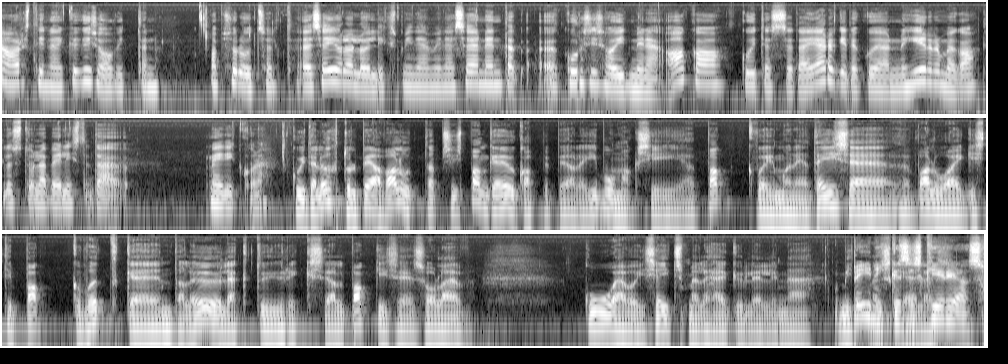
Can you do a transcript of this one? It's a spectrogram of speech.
mina arstina ikkagi soovitan absoluutselt, see ei ole lolliks minemine, see on enda kursis hoidmine, aga kuidas seda järgida, kui on hirm ja kahtlus, tuleb helistada meedikule. kui teil õhtul pea valutab, siis pange öökapi peale Ibumaxi pakk või mõne teise valuvaigisti pakk, võtke endale öölektüüriks seal paki sees olev kuue või seitsmeleheküljeline. peenikeses kirjas.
